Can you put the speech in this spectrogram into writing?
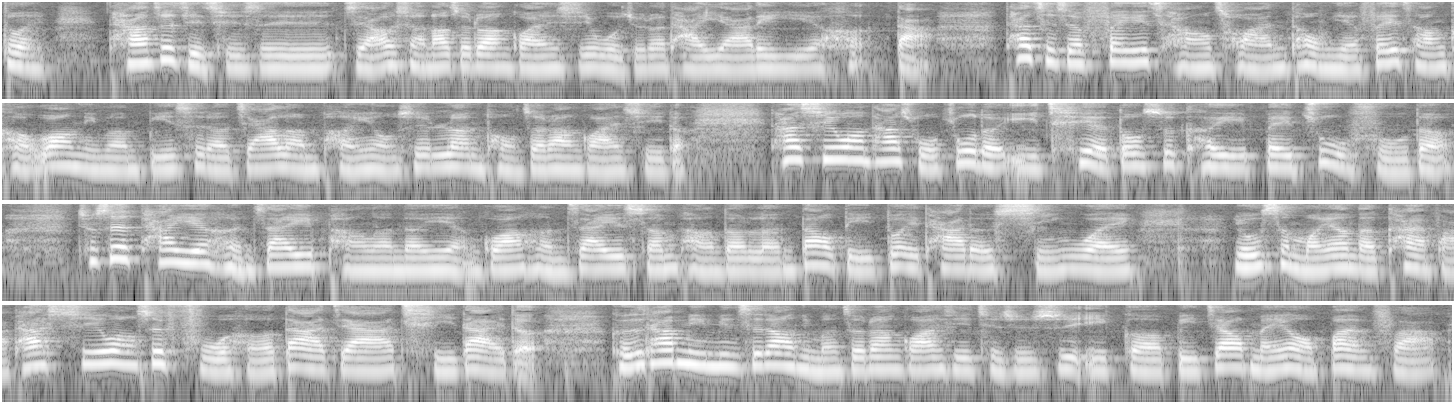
对，他自己其实只要想到这段关系，我觉得他压力也很大。他其实非常传统，也非常渴望你们彼此的家人朋友是认同这段关系的。他希望他所做的一切都是可以被祝福的，就是他也很在意旁人的眼光，很在意身旁的人到底对他的行为有什么样的看法。他希望是符合大家期待的，可是他明明知道你们这段关系其实是一个比较没有办法。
